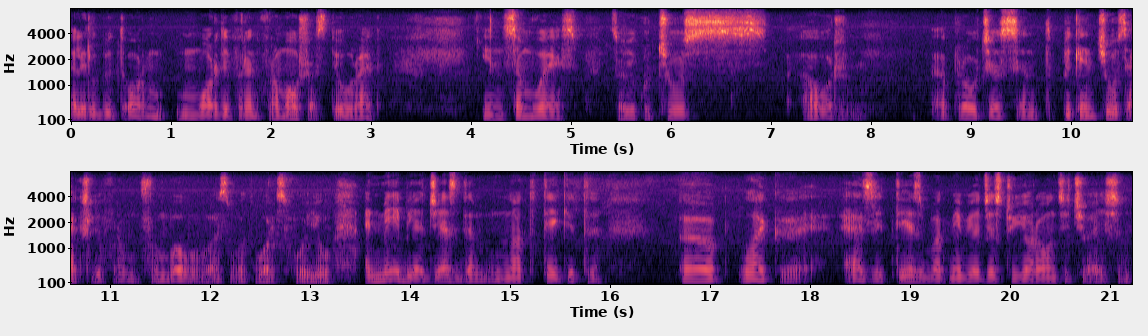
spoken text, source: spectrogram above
a little bit or more different from Aušra's too right? In some ways. So you could choose our approaches and pick and choose actually from from both of us what works for you. And maybe adjust them not take it uh, like uh, as it is but maybe adjust to your own situation.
